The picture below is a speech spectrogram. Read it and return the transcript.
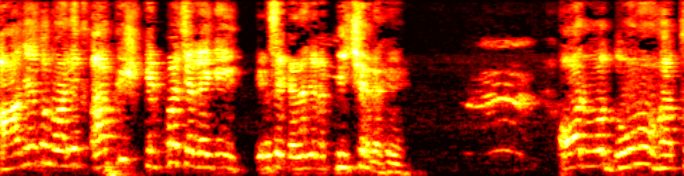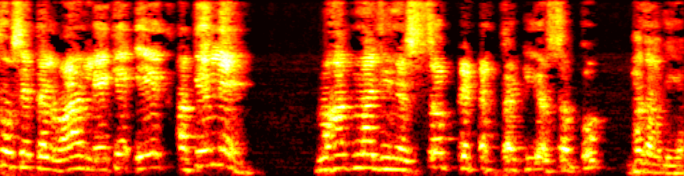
आगे तो मालिक आपकी कृपा चलेगी, इनसे कहना जरा पीछे रहे। और वो दोनों हाथों से तलवार लेके एक अकेले महात्मा जी ने सब पे टक्कर की और सबको भगा दिया।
